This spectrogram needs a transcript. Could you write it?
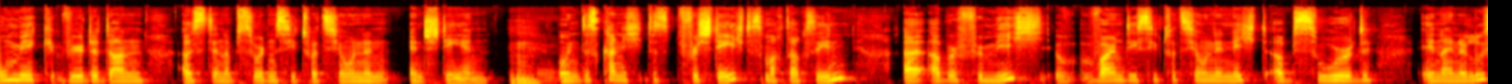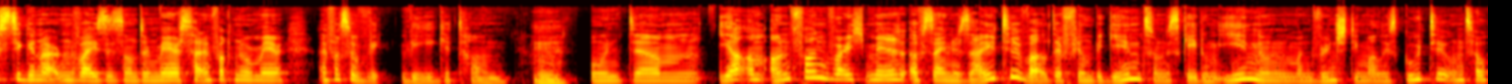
Komik würde dann aus den absurden Situationen entstehen. Mhm. Und das kann ich, das verstehe ich, das macht auch Sinn. Äh, aber für mich waren die Situationen nicht absurd in einer lustigen Art und Weise, sondern mehr, es hat einfach nur mehr, einfach so wehgetan. Mhm. Und ähm, ja, am Anfang war ich mehr auf seiner Seite, weil der Film beginnt und es geht um ihn und man wünscht ihm alles Gute und so.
